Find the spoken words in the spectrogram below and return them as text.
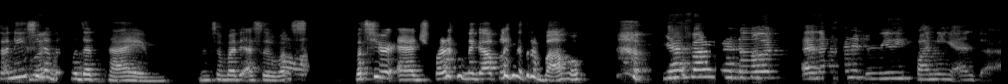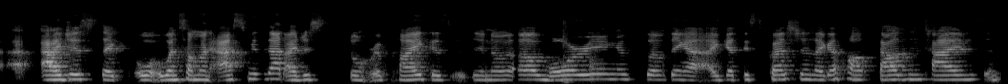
So ano yung sinagot mo that time? When somebody asks what's what's your edge? Parang nag-apply na trabaho. yes parang ganon. and I find it really funny and I just like when someone asks me that I just don't reply because you know oh, boring or something. I, I get this question like a thousand times, and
